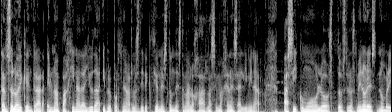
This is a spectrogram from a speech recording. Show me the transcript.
Tan solo hay que entrar en una página de ayuda y proporcionar las direcciones donde están alojadas las imágenes a eliminar, así como los dos de los menores, nombre y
